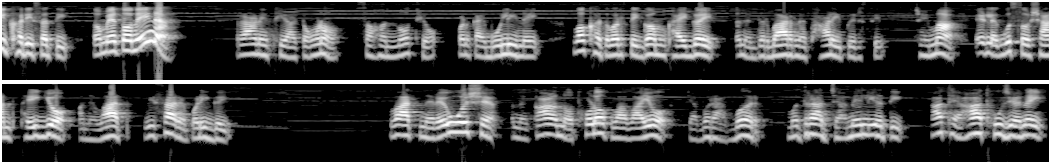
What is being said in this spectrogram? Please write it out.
ઈ ખરી સતી. તમે તો નહીં ને રાણીથી આ ટોણો સહન ન થયો, પણ કાંઈ બોલી નહીં. વખત વર્તી ગમ ખાઈ ગઈ અને દરબારને થાળી પીરસી. જેમાં એટલે ગુસ્સો શાંત થઈ ગયો અને વાત વિસારે પડી ગઈ. વાતને રહેવું હશે અને કાળનો થોડોક વાવાયો ત્યાં બરાબર મધરાત જામેલી હતી. હાથે હાથ ઉજે નહીં,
